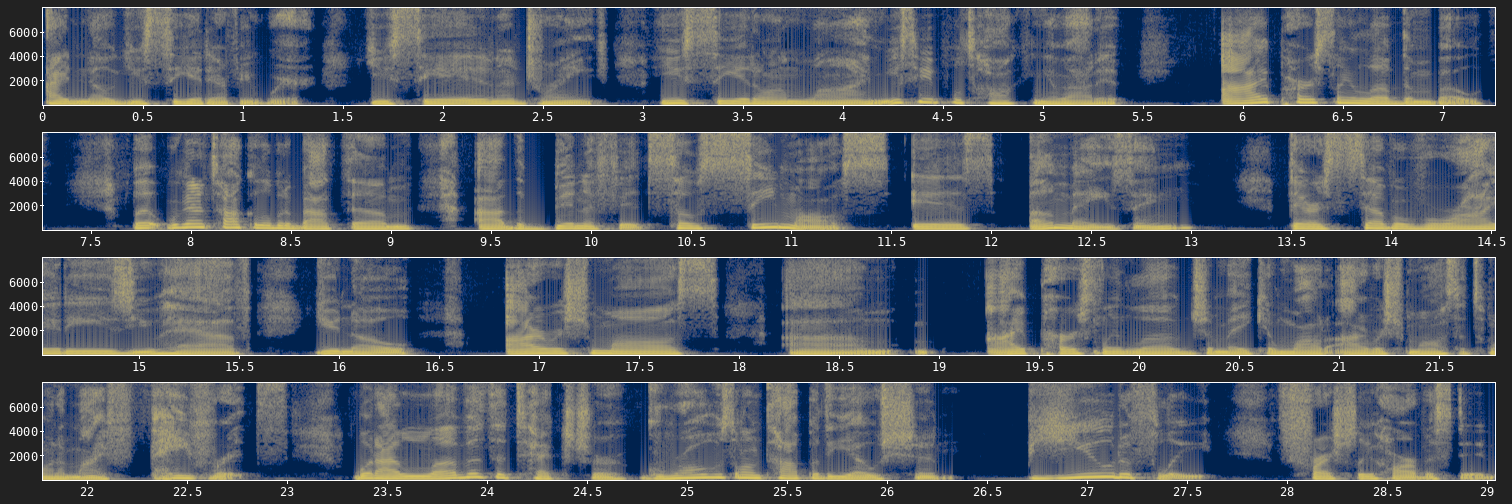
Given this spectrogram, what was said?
I know you see it everywhere. You see it in a drink, you see it online, you see people talking about it. I personally love them both. But we're going to talk a little bit about them, uh, the benefits. So, sea moss is amazing. There are several varieties. You have, you know, Irish moss. Um, I personally love Jamaican wild Irish moss. It's one of my favorites. What I love is the texture, grows on top of the ocean, beautifully freshly harvested.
